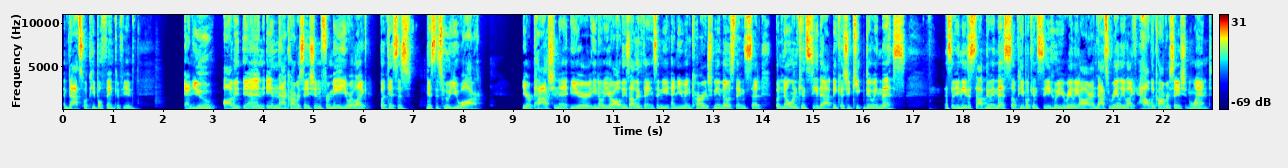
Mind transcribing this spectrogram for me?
And that's what people think of you. and you obvi- and in that conversation for me you were like but this is this is who you are you're passionate you're you know you're all these other things and you and you encouraged me in those things said but no one can see that because you keep doing this. And so you need to stop doing this so people can see who you really are. And that's really like how the conversation went.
